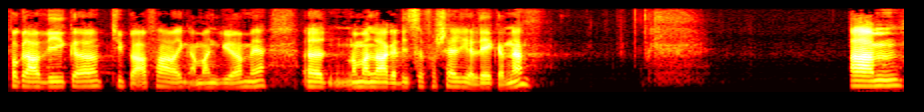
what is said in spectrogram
forklare hvilke typer erfaringer man gjør med uh, når man lager disse forskjellige lekene. Um,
